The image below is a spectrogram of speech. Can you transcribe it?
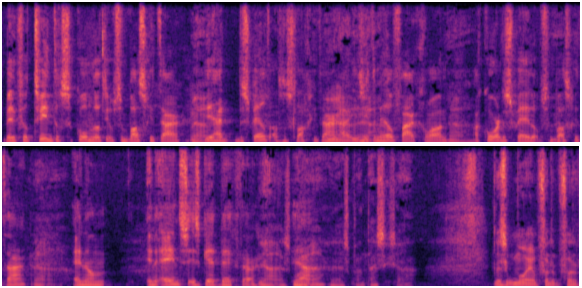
weet ik veel, 20 seconden... dat hij op zijn basgitaar... Ja. die hij bespeelt als een slaggitaar. Ja, je ja. ziet hem heel vaak gewoon akkoorden spelen op zijn basgitaar. En dan ineens is Get Back er. ja dat is mooi, Ja. Dat is fantastisch, ja. Dat is ook mooi om voor, voor,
